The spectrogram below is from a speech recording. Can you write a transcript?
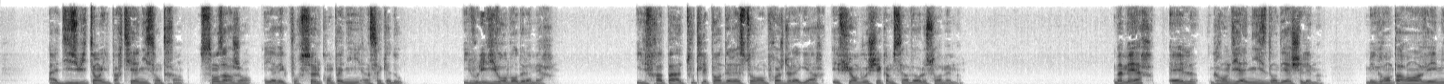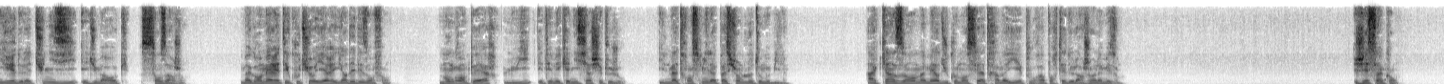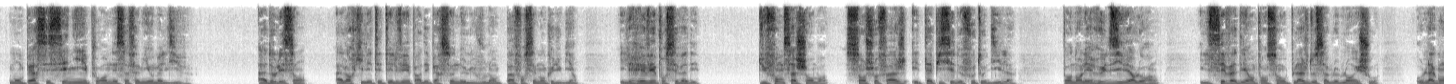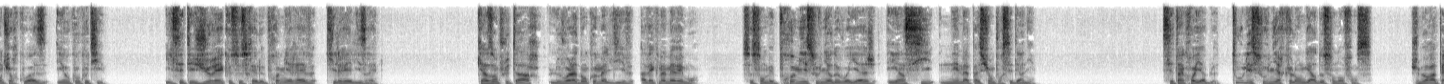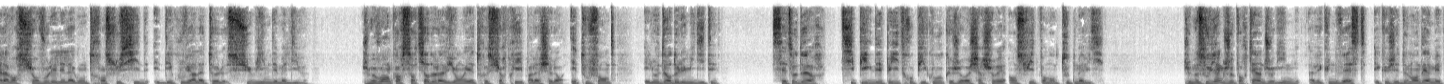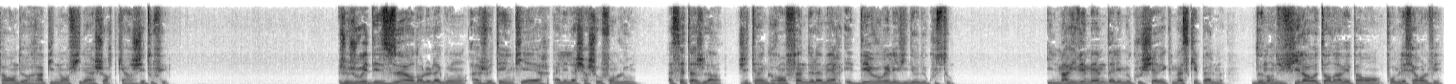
À 18 ans, il partit à Nice en train, sans argent et avec pour seule compagnie un sac à dos. Il voulait vivre au bord de la mer. Il frappa à toutes les portes des restaurants proches de la gare et fut embauché comme serveur le soir même. Ma mère, elle, grandit à Nice dans des HLM. Mes grands-parents avaient émigré de la Tunisie et du Maroc sans argent. Ma grand-mère était couturière et gardait des enfants. Mon grand-père, lui, était mécanicien chez Peugeot. Il m'a transmis la passion de l'automobile. À 15 ans, ma mère dut commencer à travailler pour rapporter de l'argent à la maison. J'ai 5 ans. Mon père s'est saigné pour emmener sa famille aux Maldives. Adolescent, alors qu'il était élevé par des personnes ne lui voulant pas forcément que du bien, il rêvait pour s'évader. Du fond de sa chambre, sans chauffage et tapissé de photos d'îles, pendant les rudes hivers lorrains, il s'évadait en pensant aux plages de sable blanc et chaud, aux lagons turquoises et aux cocotiers. Il s'était juré que ce serait le premier rêve qu'il réaliserait. Quinze ans plus tard, le voilà donc aux Maldives avec ma mère et moi. Ce sont mes premiers souvenirs de voyage et ainsi naît ma passion pour ces derniers. C'est incroyable, tous les souvenirs que l'on garde de son enfance. Je me rappelle avoir survolé les lagons translucides et découvert l'atoll sublime des Maldives. Je me vois encore sortir de l'avion et être surpris par la chaleur étouffante et l'odeur de l'humidité. Cette odeur typique des pays tropicaux que je rechercherai ensuite pendant toute ma vie. Je me souviens que je portais un jogging avec une veste et que j'ai demandé à mes parents de rapidement filer un short car j'étouffais. Je jouais des heures dans le lagon à jeter une pierre, aller la chercher au fond de l'eau. À cet âge-là, j'étais un grand fan de la mer et dévorais les vidéos de Cousteau. Il m'arrivait même d'aller me coucher avec masque et palme, donnant du fil à retordre à mes parents pour me les faire enlever.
